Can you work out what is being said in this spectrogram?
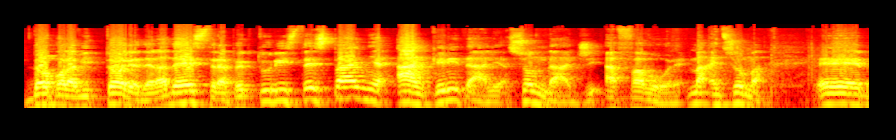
Dopo la vittoria della destra, aperturista in Spagna, anche in Italia sondaggi a favore. Ma insomma, è,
